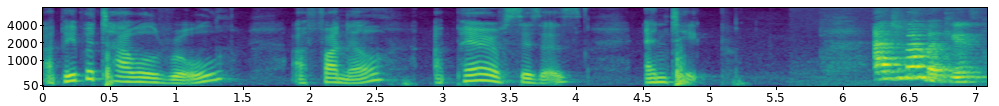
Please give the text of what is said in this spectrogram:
a paper towel roll, a funnel, a pair of scissors, and tape. And remember kids,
